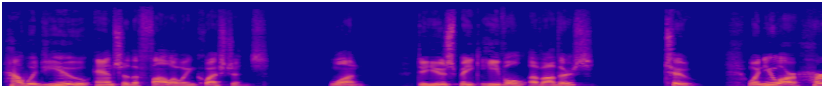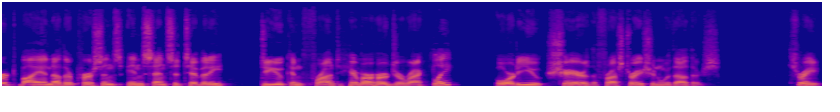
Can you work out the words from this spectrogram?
How would you answer the following questions? 1. Do you speak evil of others? 2. When you are hurt by another person's insensitivity, do you confront him or her directly, or do you share the frustration with others? 3.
